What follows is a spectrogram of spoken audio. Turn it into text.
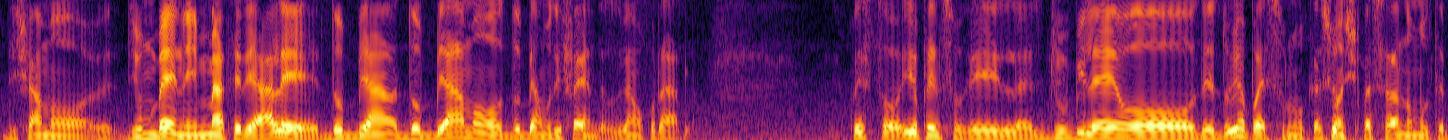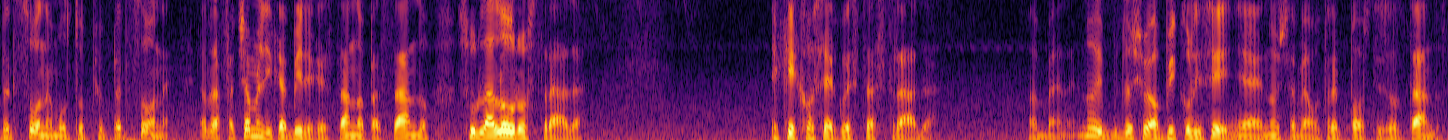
diciamo, di un bene immateriale dobbiamo, dobbiamo, dobbiamo difenderlo, dobbiamo curarlo. Questo, io penso che il, il, giubileo del 2000 può essere un'occasione, ci passeranno molte persone, molto più persone. Allora facciamogli capire che stanno passando sulla loro strada. E che cos'è questa strada? Va bene. Noi, noi abbiamo piccoli segni, eh? noi abbiamo tre posti soltanto,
